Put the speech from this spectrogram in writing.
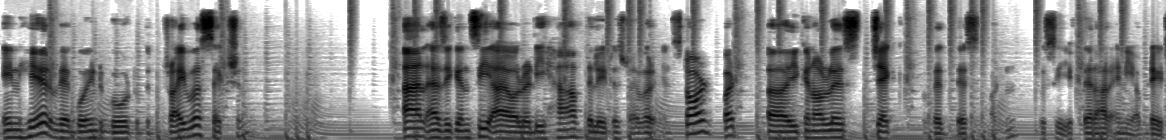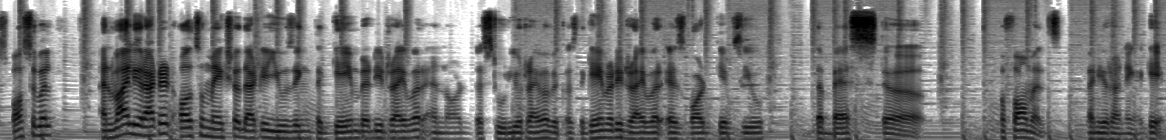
In here, we're going to go to the driver section. And as you can see, I already have the latest driver installed, but uh, you can always check with this button to see if there are any updates possible. And while you're at it also make sure that you're using the game ready driver and not the studio driver because the game ready driver is what gives you the best uh, performance when you're running a game.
